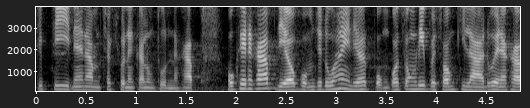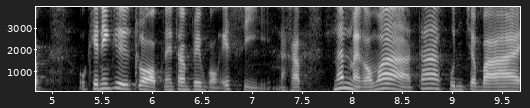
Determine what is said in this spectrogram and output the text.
คลิปที่แนะนำชักชวนในการลงทุนนะครับโอเคนะครับเดี๋ยวผมจะดูให้เดี๋ยวผมก็ต้องรีบไปซ้อมกีฬาด้วยนะครับโอเคนี่คือกรอบในทม์เฟรมของ S4 นะครับนั่นหมายความว่าถ้าคุณจะบาย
